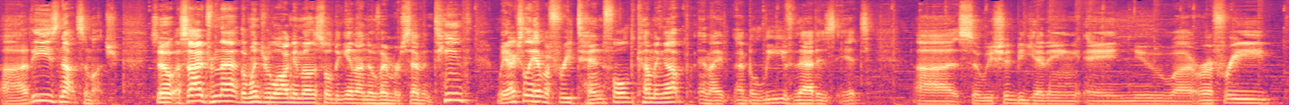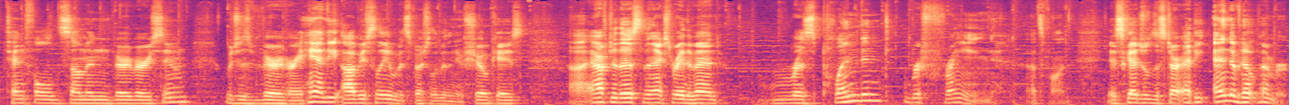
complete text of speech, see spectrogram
Uh, these, not so much. So aside from that, the winter login bonus will begin on November 17th. We actually have a free tenfold coming up, and I, I believe that is it. Uh, so we should be getting a new, uh, or a free tenfold summon very, very soon, which is very, very handy, obviously, especially with a new showcase. Uh, after this, the next raid event, Resplendent Refrain, that's fun, is scheduled to start at the end of November.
